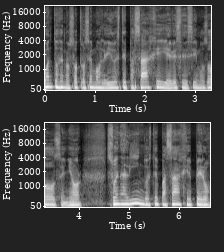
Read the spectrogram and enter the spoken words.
¿Cuántos de nosotros hemos leído este pasaje y a veces decimos, oh Señor, suena lindo este pasaje, pero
